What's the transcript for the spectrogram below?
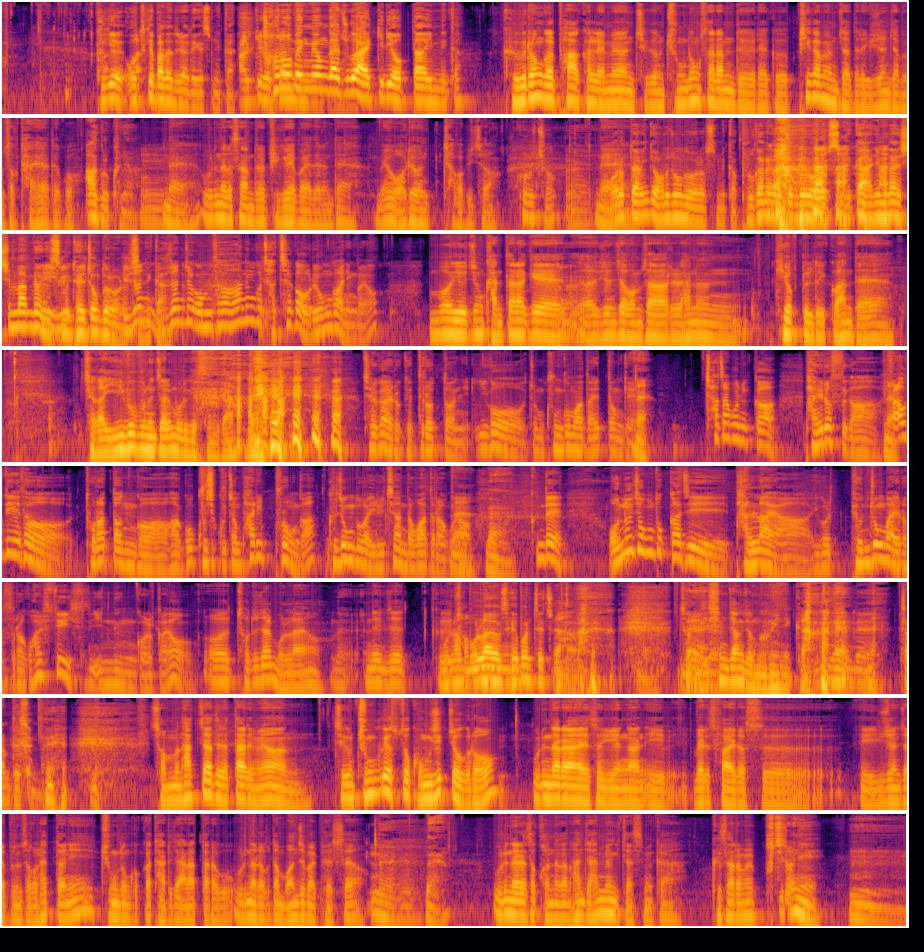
그게 어떻게 받아들여야 되겠습니까? 알 길이 1500명 가지고 알 길이 없다입니까? 그런 걸 파악하려면 지금 중동 사람들의 그 피감염자들의 유전자 분석 다 해야 되고 아, 그렇군요. 음. 네 우리나라 사람들을 비교해 봐야 되는데 매우 어려운 작업이죠. 그렇죠. 네. 네. 어렵다는 게 어느 정도 어렵습니까? 불가능한 정도로 어렵습니까? 아니면 한 10만 명 있으면 될 정도로 유전, 어렵습니까? 유전 자 검사하는 것 자체가 어려운 거 아닌가요? 뭐 요즘 간단하게 음. 어, 유전자 검사를 하는 기업들도 있고 한데 제가 이 부분은 잘 모르겠습니다. 네. 제가 이렇게 들었던 이거 좀 궁금하다 했던 게 네. 찾아보니까 바이러스가 네. 사우디에서 돌았던 거하고 99.82%인가 그 정도가 일치한다고 하더라고요. 네. 네. 근데 어느 정도까지 달라야 이걸 변종 바이러스라고 할 수 있는 걸까요? 어, 저도 잘 몰라요. 네. 근데 이제 그 몰라, 전문- 몰라요. 세 번째쯤. 나와요. 저는 네. 이제 심장 전공이니까. 네, 네. 잘못됐습니다. 전문 학자들에 따르면 지금 중국에서도 공식적으로 우리나라에서 유행한 이 메르스 바이러스 이 유전자 분석을 했더니 중동 것과 다르지 않았다라고 우리나라보다 먼저 발표했어요. 네. 네. 우리나라에서 건너간 환자 한 명 있지 않습니까? 그 사람을 부지런히 음.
